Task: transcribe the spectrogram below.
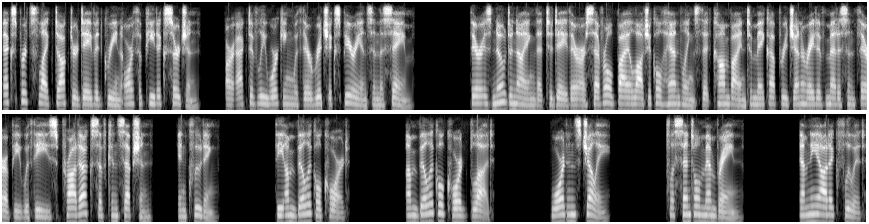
Experts like Dr. David Greene, orthopedic surgeon, are actively working with their rich experience in the same. There is no denying that today there are several biological handlings that combine to make up regenerative medicine therapy with these products of conception, including the umbilical cord, umbilical cord blood, Wharton's jelly, Placental membrane. Amniotic fluid.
